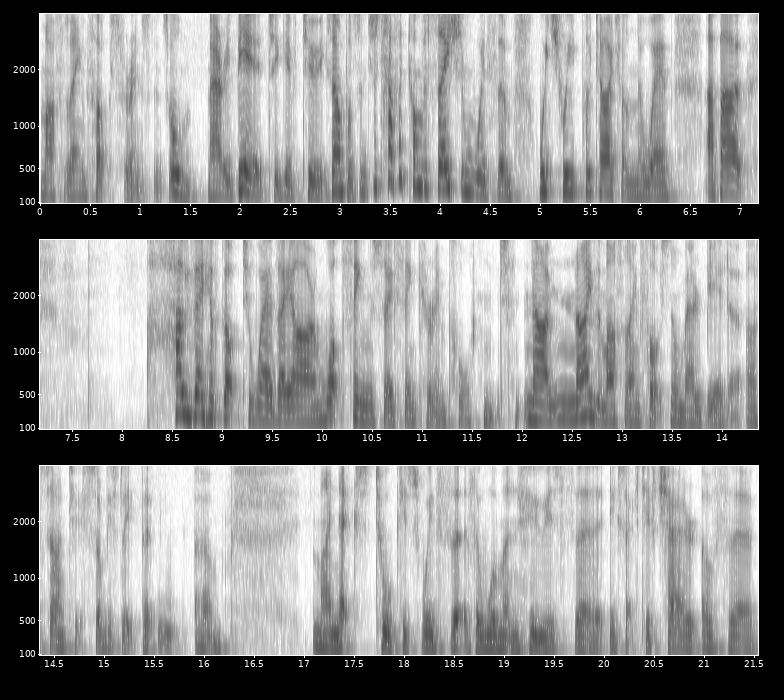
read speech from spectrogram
Martha Lane Fox, for instance, or Mary Beard, to give two examples, and just have a conversation with them, which we put out on the web about how they have got to where they are and what things they think are important. Now, neither Martha Lane Fox nor Mary Beard are, scientists, obviously, but um, my next talk is with the, the, woman who is the executive chair of the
